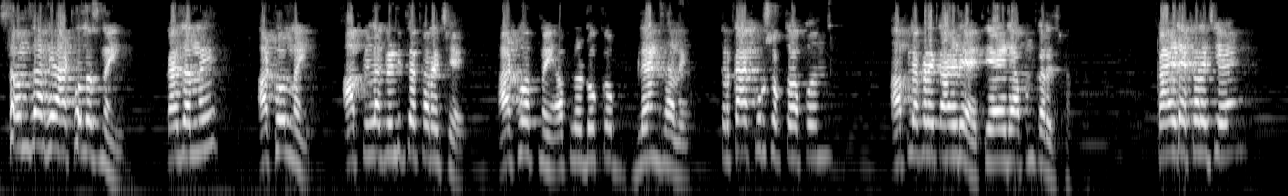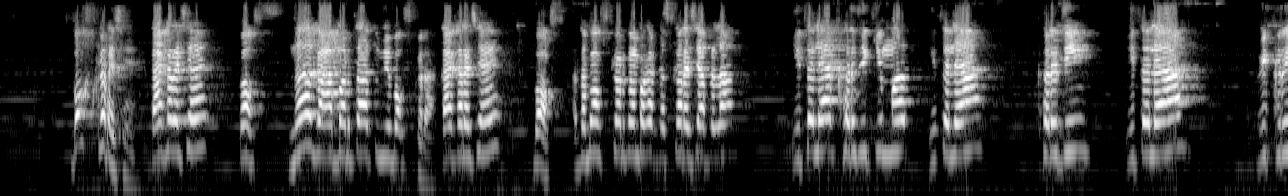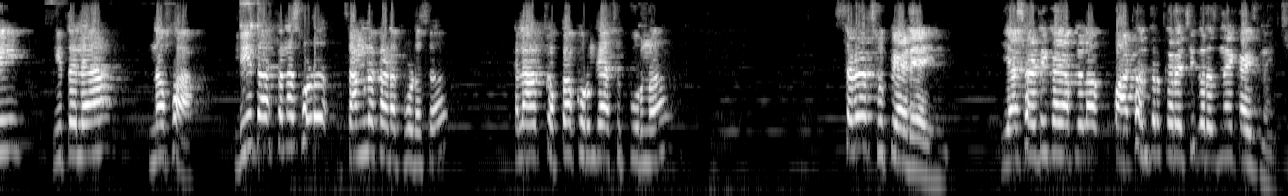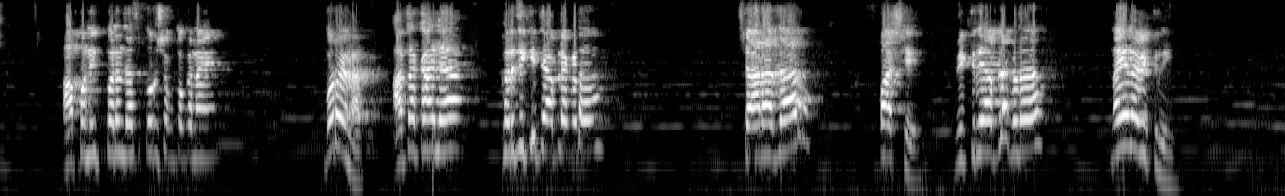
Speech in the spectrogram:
समजा हे आठवलंच नाही. काय झालं नाही? आठवलं नाही. आपल्याला गणित करायचे आहे? आठवत नाही. आपलं डोकं ब्लँक झालंय. तर काय करू शकतो आपण? आपल्याकडे एक आयडिया आहे. ती आयडिया आपण करायची शकतो काय आयडिया करायची आहे? बॉक्स करायचे आहे. काय करायचे आहे? बॉक्स न घाबरता तुम्ही बॉक्स करा. काय करायचे आहे? बॉक्स आता बॉक्स करताना बघा कसं करायचे आपल्याला? इथल्या खरेदी किंमत इथल्या खरेदी इथल्या विक्री इथल्या नफा लिहित असताना थोडं चांगलं काढा थोडस. त्याला कप्पा करून घ्या असं पूर्ण. सगळ्यात सोपी आयडिया आहे यासाठी काही आपल्याला पाठांतर करायची गरज नाही काहीच नाही. आपण इथपर्यंत असं करू शकतो का नाही? बरोबर आहे ना? आता काय लिहा खरेदी किती आपल्याकडं? चार हजार पाचशे. विक्री आपल्याकडं? नाही ना विक्री.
